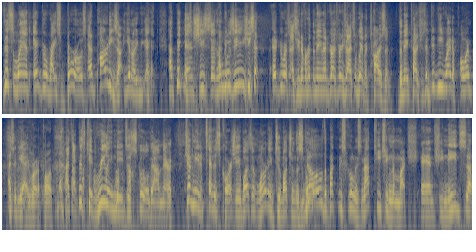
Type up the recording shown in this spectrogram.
This land, Edgar Rice Burroughs had parties. uh, You know, had, had picnics." And she said, "Who was he?" She said, "Edgar Rice." I said, "You never heard the name Edgar Rice Burroughs?" I said, "Wait a minute, Tarzan. The name Tarzan." She said, "Didn't he write a poem?" I said, "Yeah, he wrote a poem." I thought this kid really needs a school down there. She doesn't need a tennis court. She wasn't learning too much in the school. No, the Buckley School is not teaching them much, and she needs uh,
